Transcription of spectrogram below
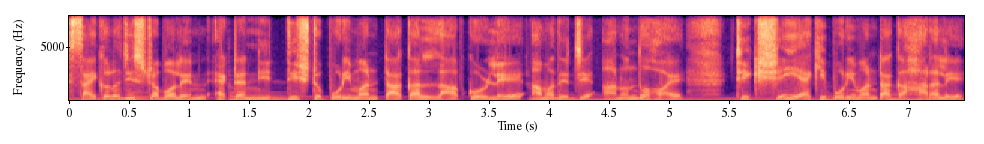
সাইকোলজিস্টরা বলেন, একটা নির্দিষ্ট পরিমাণ টাকা লাভ করলে আমাদের যে আনন্দ হয়, ঠিক সেই একই পরিমাণ টাকা হারালে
